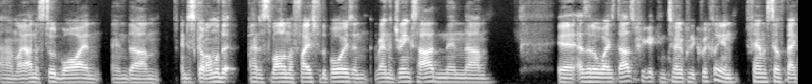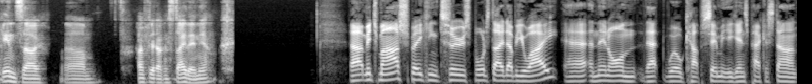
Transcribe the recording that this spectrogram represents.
um, I understood why and, and, um, and just got on with it. I had a smile on my face for the boys and ran the drinks hard. And then, um, yeah, as it always does, cricket can turn pretty quickly and found myself back in. So, um, hopefully I can stay there now. Uh, Mitch Marsh speaking to Sports Day WA, uh, and then on that World Cup semi against Pakistan.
